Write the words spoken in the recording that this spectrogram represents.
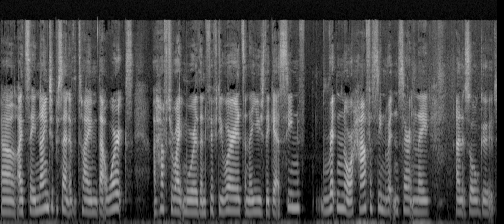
Uh, I'd say 90% of the time that works, I have to write more than 50 words, and I usually get a scene written or half a scene written, certainly, and it's all good.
